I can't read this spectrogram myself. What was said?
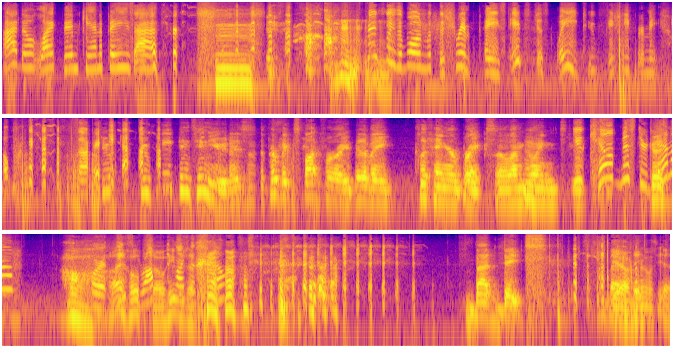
I don't like them canapes either. Hmm. Especially the one with the shrimp paste. It's just way too fishy for me. Oh, sorry. to, to be continued. This is the perfect spot for a bit of a cliffhanger break. So I'm hmm. going to. You killed Mr. Good. Denham? Oh. Or at I least hope dropped so. him He like was a stone? Bad dates. Bad Yeah, dates, really. yeah.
